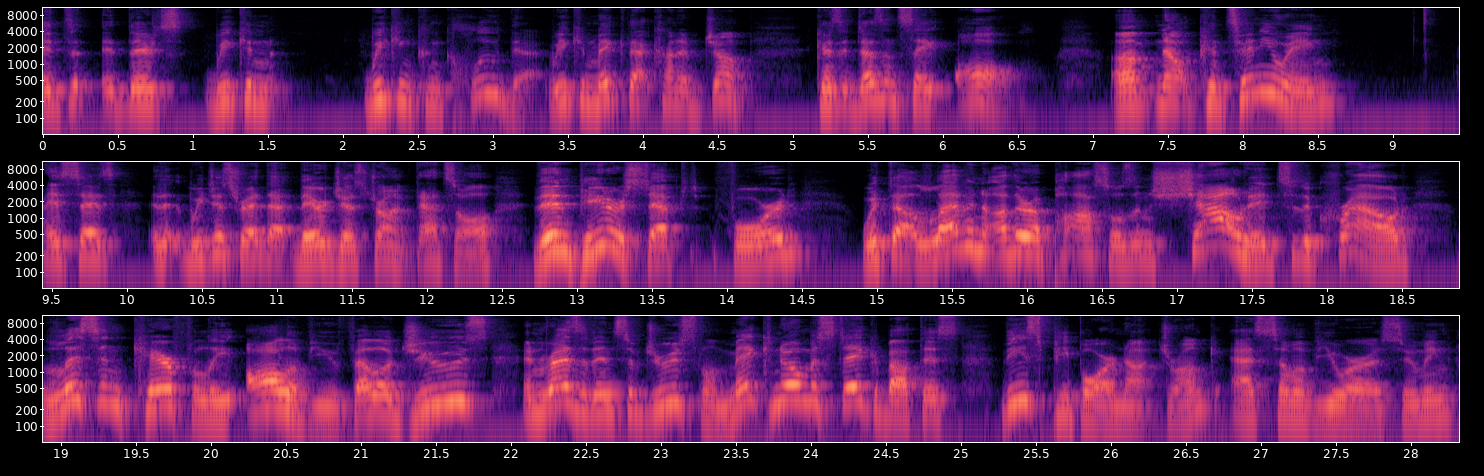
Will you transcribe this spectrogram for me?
it's it, there's we can we can conclude that we can make that kind of jump because it doesn't say all. Um, now continuing, it says we just read that they're just drunk. That's all. Then Peter stepped forward with the eleven other apostles and shouted to the crowd Listen carefully, all of you, fellow Jews and residents of Jerusalem. Make no mistake about this. These people are not drunk, as some of you are assuming.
